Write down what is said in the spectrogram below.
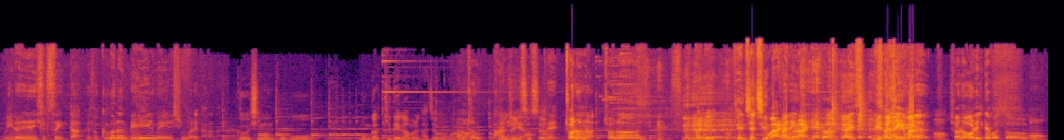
뭐 이런 일이 있을 수 있다. 그래서 그거는 매일매일 신문에 달아나요. 그 신문 보고 뭔가 기대감을 가져보거나 엄청 그런 많이 적 해요. 있었어요? 네. 저는 저는 아니 덴체 지금 아닌 건 아니까. 아니, 솔직히 말은 어. 저는 어릴 때부터 어.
